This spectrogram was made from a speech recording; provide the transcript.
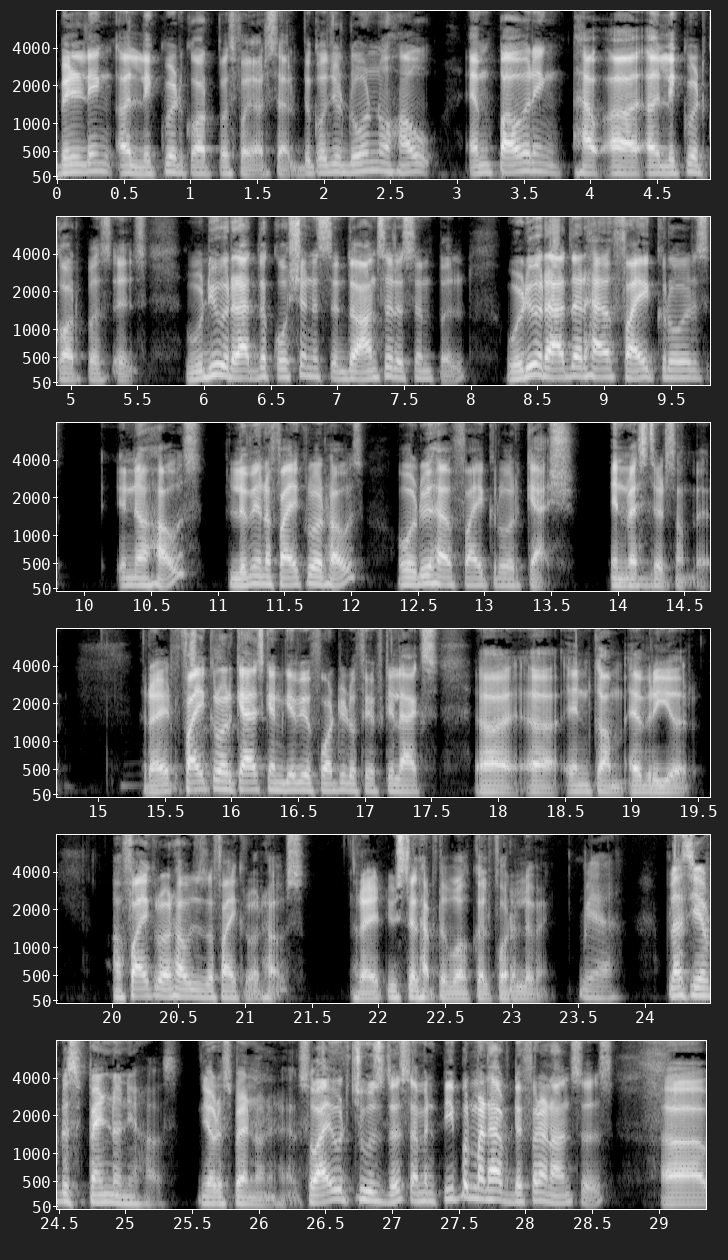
building a liquid corpus for yourself because you don't know how empowering how uh, a liquid corpus is. Would you rather? The question is the answer is simple. Would you rather have five crores in a house, live in a five crore house, or do you have five crore cash invested somewhere? Right, five crore cash can give you forty to fifty lakhs uh, uh, income every year. A five crore house is a five crore house, right? You still have to work for a living. yeah plus you have to spend on your house You have to spend on it. So I would choose this. I mean, people might have different answers, uh,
